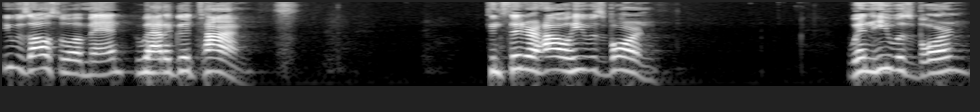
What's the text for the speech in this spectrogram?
he was also a man who had a good time. Consider how he was born. When he was born,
